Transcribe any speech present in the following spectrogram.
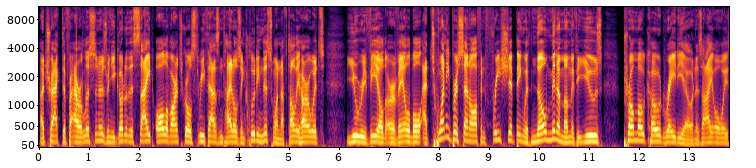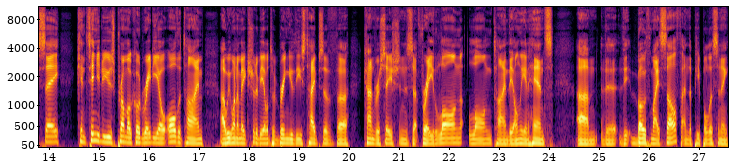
attractive for our listeners. When you go to the site, all of ArtScroll's 3,000 titles, including this one, Naftali Horowitz, you revealed are available at 20% off and free shipping with no minimum if you use promo code radio. And as I always say, continue to use promo code radio all the time. Uh, we want to make sure to be able to bring you these types of uh, conversations uh, for a long, long time. They only enhance um, the the both myself and the people listening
